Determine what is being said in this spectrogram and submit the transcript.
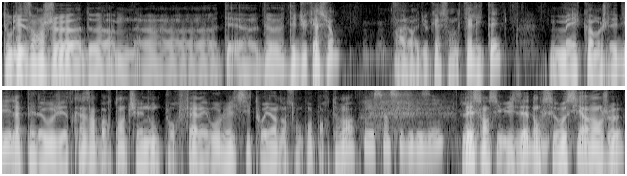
tous les enjeux d'éducation, de, d'éducation, mhm. alors éducation de qualité, mais comme je l'ai dit, la pédagogie est très importante chez nous pour faire évoluer le citoyen dans son comportement. Les sensibiliser. Les sensibiliser, donc mm. c'est aussi un enjeu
